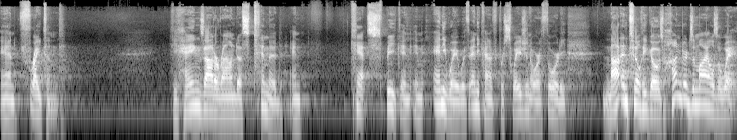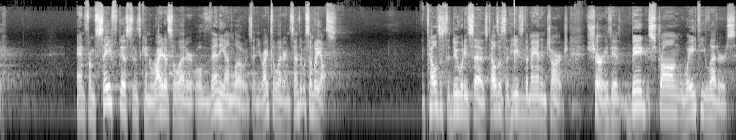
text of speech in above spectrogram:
and frightened. He hangs out around us timid and can't speak in, in any way with any kind of persuasion or authority, not until he goes hundreds of miles away and from safe distance can write us a letter. Well, then he unloads and he writes a letter and sends it with somebody else and tells us to do what he says, tells us that he's the man in charge. Sure, he has big, strong, weighty letters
